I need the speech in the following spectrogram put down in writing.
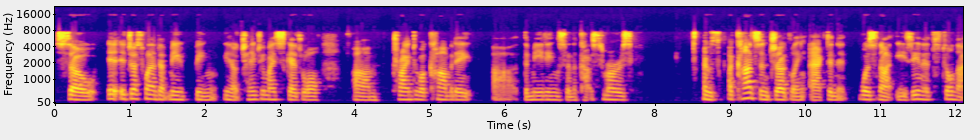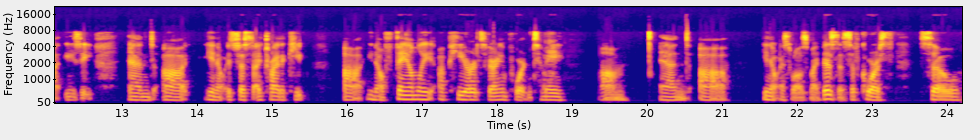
So it, it just wound up me being, you know, changing my schedule, um, trying to accommodate uh, the meetings and the customers it was a constant juggling act and it was not easy and it's still not easy. And uh, you know it's just i try to keep uh, you know family up here. It's very important to me um, and uh, you know as well as my business of course. So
